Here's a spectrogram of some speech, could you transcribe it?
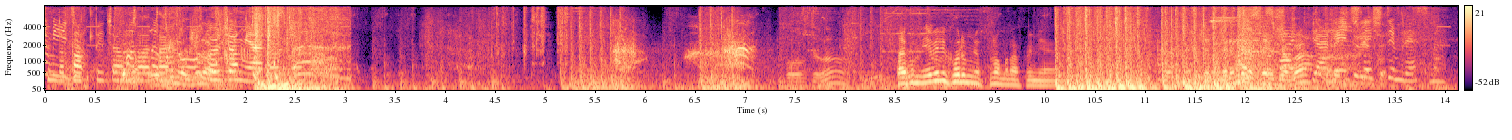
şimdi patlayacağım zaten. Öleceğim yani öyle. Buldu. Cypher niye beni korumuyorsun amına koyayım ya? Seslerin neresi acaba? Gençleştim resmen.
